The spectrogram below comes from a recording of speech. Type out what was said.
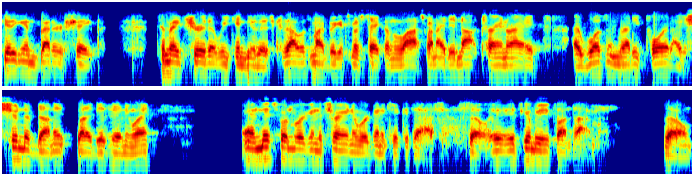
getting in better shape to make sure that we can do this. Because that was my biggest mistake on the last one. I did not train right. I wasn't ready for it. I shouldn't have done it, but I did it anyway. And this one we're going to train and we're going to kick its ass. So it, it's going to be a fun time. So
